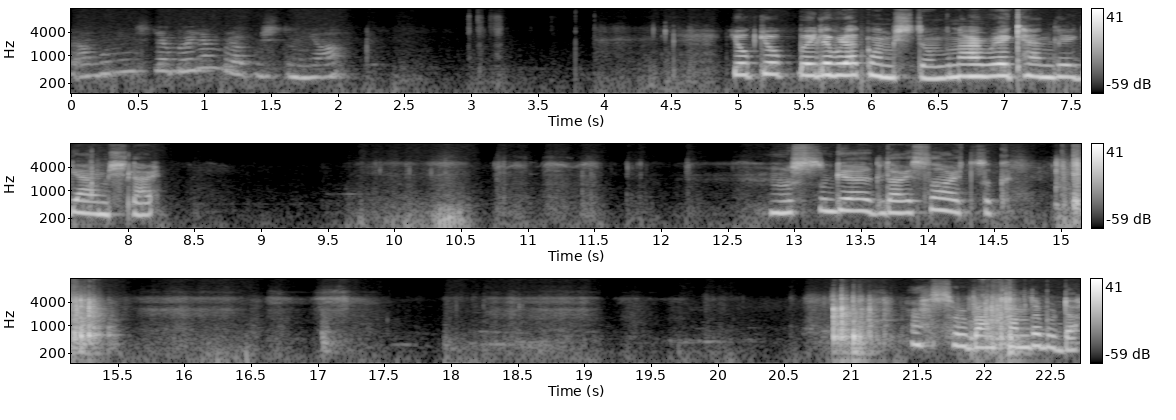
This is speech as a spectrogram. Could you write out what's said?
Ben bunu işte böyle mi bırakmıştım ya? Yok yok böyle bırakmamıştım. Bunlar buraya kendileri gelmişler. Nasıl geldilerse artık. Heh, soru bankam da burada.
